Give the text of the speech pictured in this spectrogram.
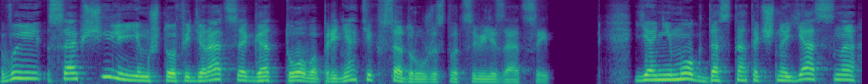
Вы сообщили им, что Федерация готова принять их в Содружество цивилизаций. Я не мог достаточно ясно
